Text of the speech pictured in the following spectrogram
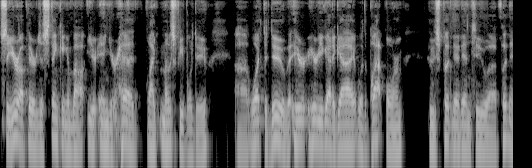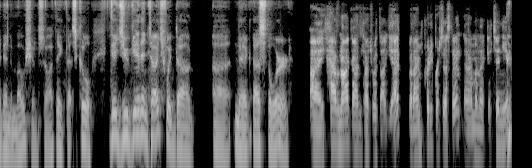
so you're up there just thinking about your in your head, like most people do, uh, what to do. But here, here you got a guy with a platform who's putting it into uh, putting it into motion. So I think that's cool. Did you get in touch with Doug, uh, Nick? That's the word. I have not gotten in touch with Doug yet, but I'm pretty persistent and I'm going to continue.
